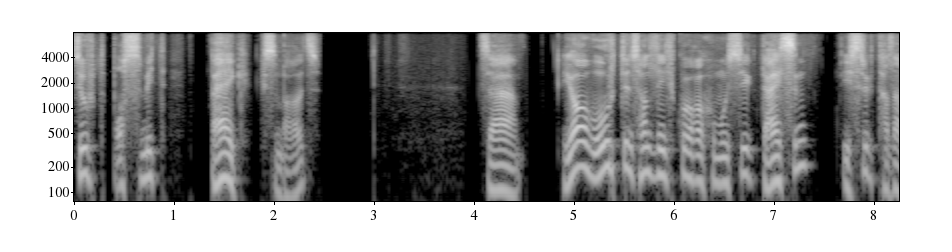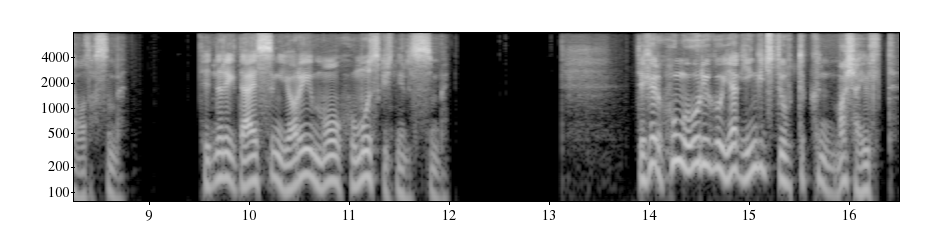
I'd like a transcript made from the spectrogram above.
зөвхт бус мэд байг гэсэн байгаа биз. За Йов өөртөө санал нийлэхгүй байгаа хүмүүсийг дайсан эсрэг талаа болгосон байна. Тэд нарыг дайсан ёрын муу хүмүүс гэж нэрлсэн байна. Тэгэхээр хүн өөрийгөө яг ингэж зөвдөх нь маш аюултай.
